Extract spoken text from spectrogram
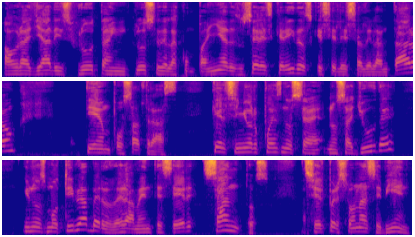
ahora ya disfrutan incluso de la compañía de sus seres queridos que se les adelantaron tiempos atrás. Que el Señor pues nos, nos ayude y nos motive a verdaderamente ser santos, a ser personas de bien.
